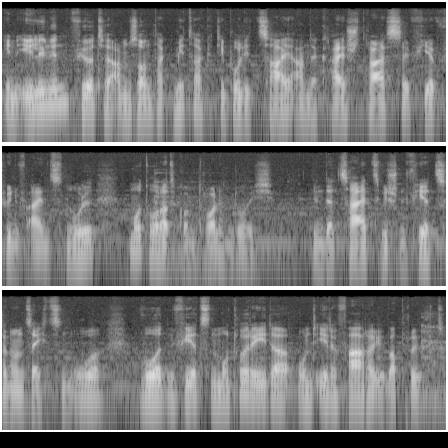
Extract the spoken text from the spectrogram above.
In Illingen führte am Sonntagmittag die Polizei an der Kreisstraße 4510 Motorradkontrollen durch. In der Zeit zwischen 14 und 16 Uhr wurden 14 Motorräder und ihre Fahrer überprüft.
